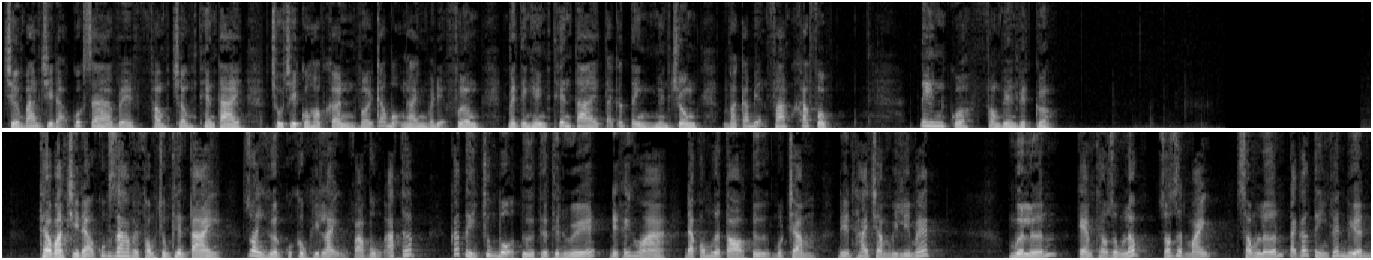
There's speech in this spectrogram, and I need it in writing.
trưởng ban chỉ đạo quốc gia về phòng chống thiên tai, chủ trì cuộc họp khẩn với các bộ ngành và địa phương về tình hình thiên tai tại các tỉnh miền Trung và các biện pháp khắc phục. Tin của phóng viên Việt Cường. Theo Ban chỉ đạo quốc gia về phòng chống thiên tai, do ảnh hưởng của không khí lạnh và vùng áp thấp, các tỉnh Trung Bộ từ Thừa Thiên Huế đến Khánh Hòa đã có mưa to từ 100 đến 200 mm. Mưa lớn kèm theo rông lốc, gió giật mạnh, sóng lớn tại các tỉnh ven biển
